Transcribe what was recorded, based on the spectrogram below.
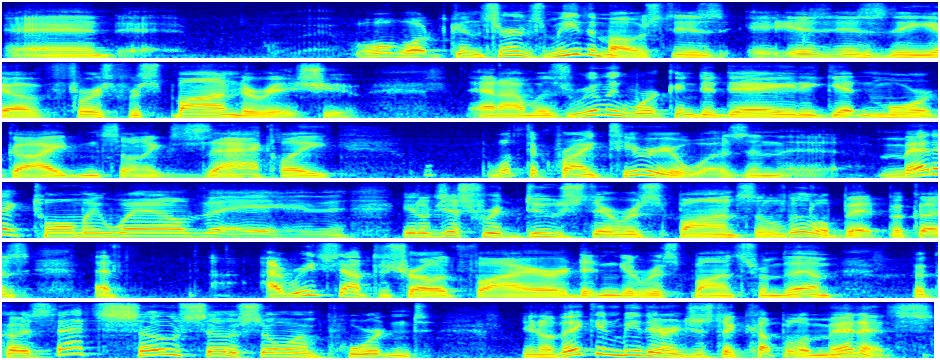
And uh, what concerns me the most is is, is the uh, first responder issue and I was really working today to get more guidance on exactly what the criteria was. And medic told me, well, they, it'll just reduce their response a little bit because that, I reached out to Charlotte Fire, didn't get a response from them because that's so so so important. You know, they can be there in just a couple of minutes.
